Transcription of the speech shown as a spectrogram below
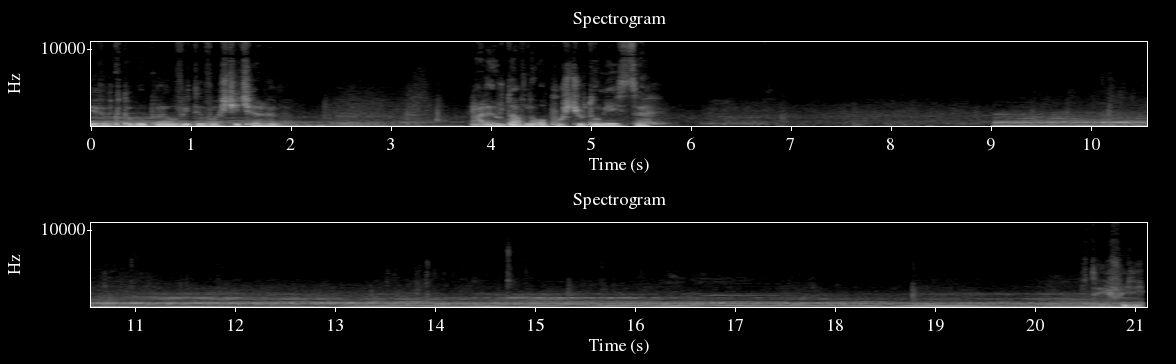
Nie wiem, kto był prawowitym właścicielem, ale już dawno opuścił to miejsce. W tej chwili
